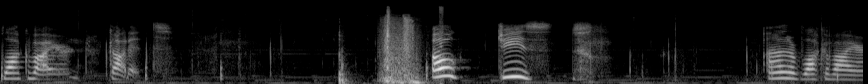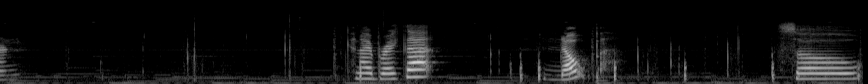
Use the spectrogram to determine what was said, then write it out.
Block of iron. Got it. Oh, jeez. Another block of iron. Can I break that? Nope. So,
